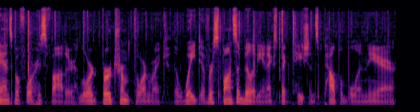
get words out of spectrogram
stands before his father, Lord Bertram Thornwick, the weight of responsibility and expectations palpable in the air.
